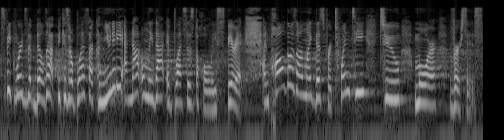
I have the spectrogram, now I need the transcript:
Speak words that build up because it'll bless our community and not only that, it blesses the Holy Spirit. And Paul goes on like this for 22 more verses.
